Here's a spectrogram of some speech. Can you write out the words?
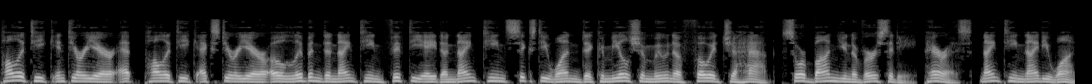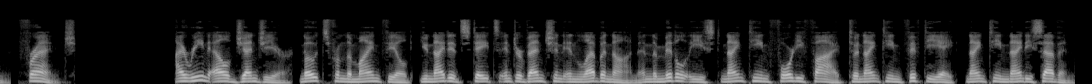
Politique intérieure et politique extérieure au Liban de 1958 à 1961 de Camille Chamoun à Fouad Chahab, Sorbonne University Paris, 1991, French, Irene L. Gendzier, Notes from the Minefield, United States Intervention in Lebanon and the Middle East 1945–1958, 1997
